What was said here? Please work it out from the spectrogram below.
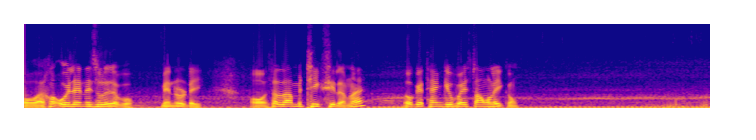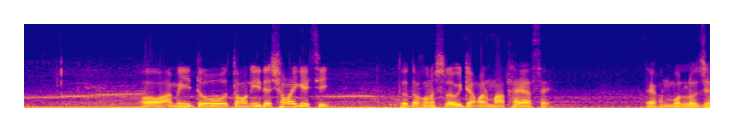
ও এখন ওই লাইনে চলে যাব মেন রোডেই ও তাহলে আমি ঠিক ছিলাম না ওকে থ্যাংক ইউ ভাই সালাম আলাইকুম। ও আমি তো তখন ঈদের সময় গেছি তো তখন আসলে ওইটা আমার মাথায় আছে। তো এখন বলল যে,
